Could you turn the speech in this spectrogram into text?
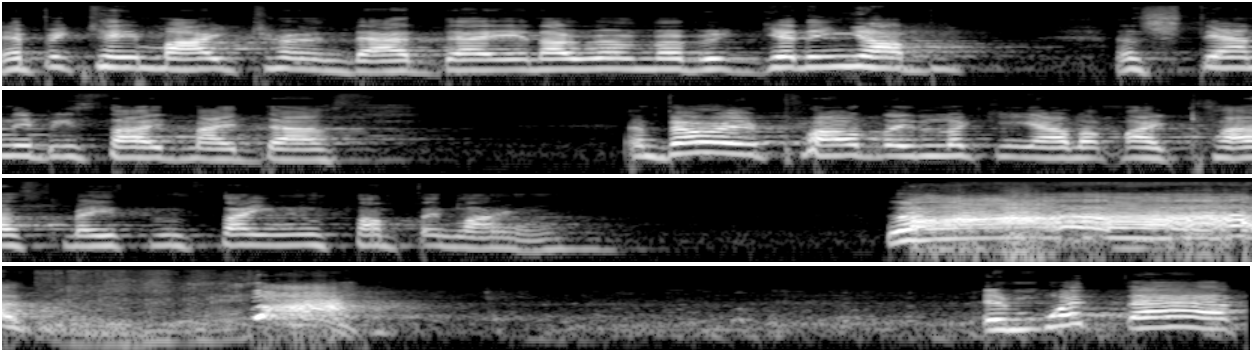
It became my turn that day, and I remember getting up and standing beside my desk and very proudly looking out at my classmates and saying something like, ah! And with that,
